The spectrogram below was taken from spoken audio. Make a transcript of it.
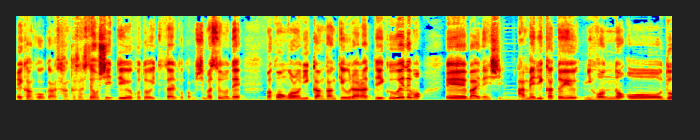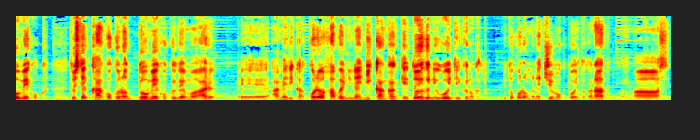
え韓国から参加させてほしいっていうことを言ってたりとかもしますので、まあ、今後の日韓関係を占っていく上でも、えー、バイデン氏、アメリカという日本の同盟国、そして韓国の同盟国でもある、えー、アメリカ、これをハブにね、日韓関係どういうふうに動いていくのかというところもね、注目ポイントかなと思います。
